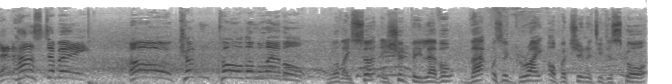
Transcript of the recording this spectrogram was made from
It has to be! Oh, couldn't pull them level. Well, they certainly should be level. That was a great opportunity to score.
